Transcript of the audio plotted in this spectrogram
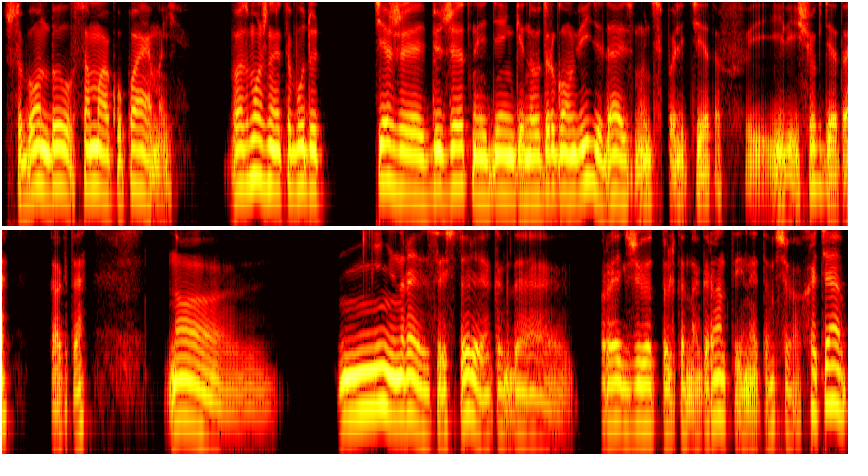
чтобы он был самоокупаемый. Возможно, это будут те же бюджетные деньги, но в другом виде, да, из муниципалитетов или еще где-то как-то. Но мне не нравится история, когда проект живет только на гранты и на этом все. Хотя,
